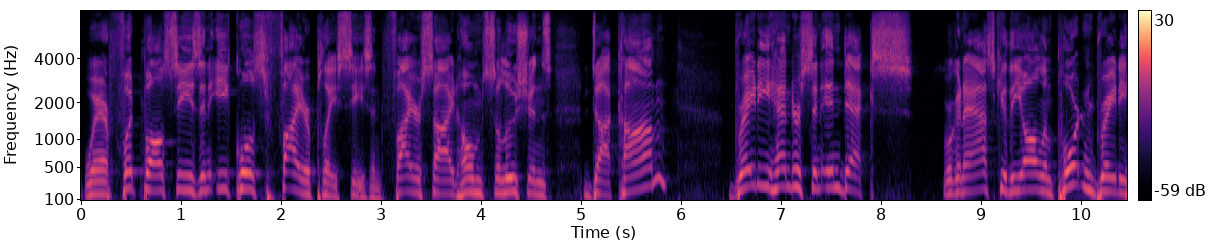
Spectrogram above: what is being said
where football season equals fireplace season. FiresideHomeSolutions.com. Brady Henderson Index. We're going to ask you the all important Brady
